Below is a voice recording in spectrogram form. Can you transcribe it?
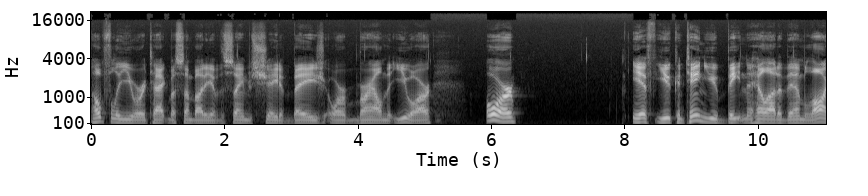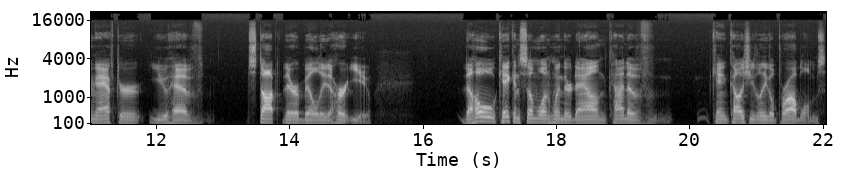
hopefully you were attacked by somebody of the same shade of beige or brown that you are, or if you continue beating the hell out of them long after you have stopped their ability to hurt you. The whole kicking someone when they're down kind of can cause you legal problems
